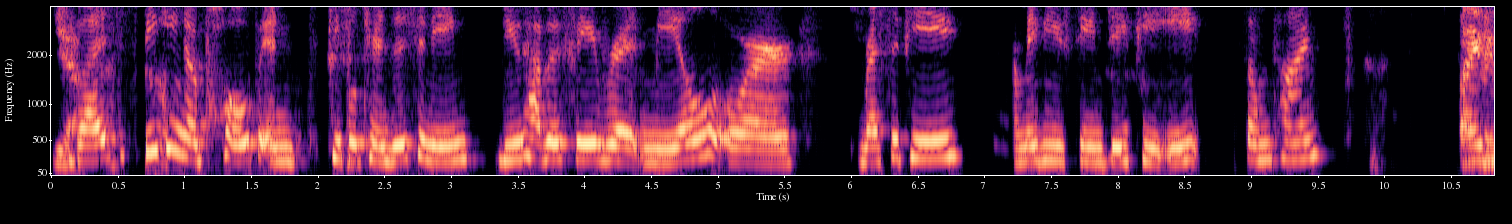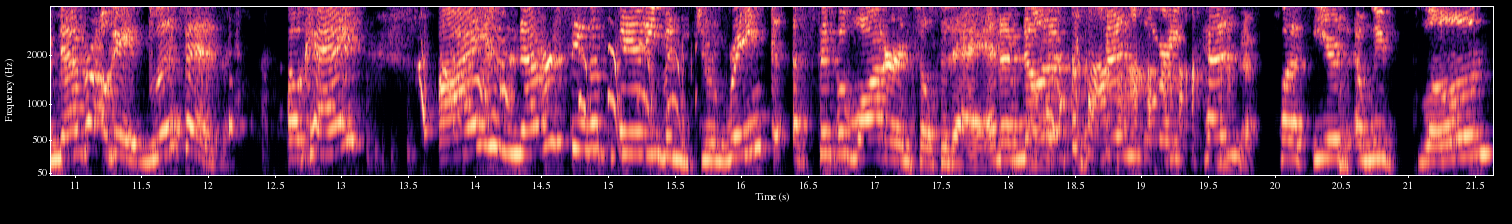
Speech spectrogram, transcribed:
Yeah. But speaking of hope and people transitioning, do you have a favorite meal or recipe? Or maybe you've seen JP eat sometime? I've never. Okay, listen. Okay, I have never seen this man even drink a sip of water until today, and I've known him for ten, or 10 Okay. plus years, and we've flown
